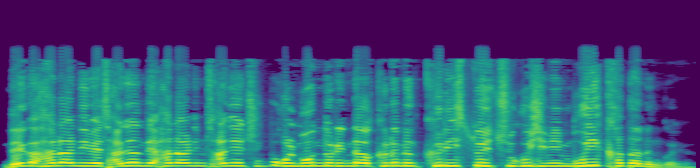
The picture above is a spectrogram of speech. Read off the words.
내가 하나님의 자녀인데 하나님 자녀의 축복을 못 누린다. 그러면 그리스도의 죽으심이 무익하다는 거예요.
